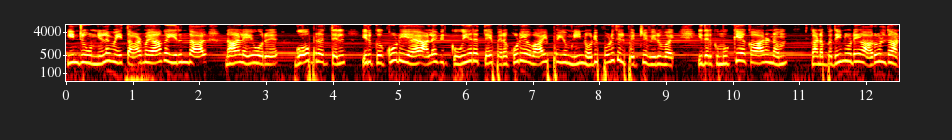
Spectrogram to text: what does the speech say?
இன்று உன் நிலைமை தாழ்மையாக இருந்தால் நாளை ஒரு கோபுரத்தில் இருக்கக்கூடிய அளவிற்கு உயரத்தை பெறக்கூடிய வாய்ப்பையும் நீ நொடிப்பொழுதில் பெற்று விருவாய் இதற்கு முக்கிய காரணம் கணபதியினுடைய அருள்தான்.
